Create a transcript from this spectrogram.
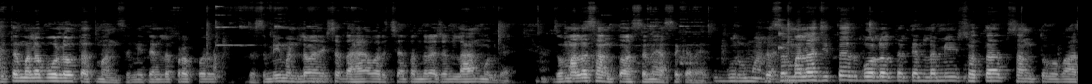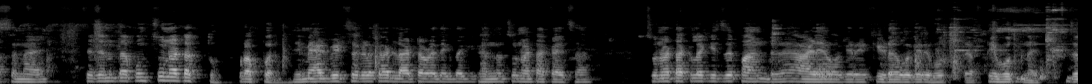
जिथं मला बोलवतात माणसं मी त्यांना प्रॉपर जसं मी म्हटलं माझ्यापेक्षा दहा वर्षा पंधरा वर्षांनी लहान मुलगा आहे जो मला सांगतो असं नाही असं करायचं. गुरु तसं मला मला जिथं बोलवतं त्यांना मी स्वतः सांगतो बाबा असं नाही. त्याच्यानंतर आपण चुना टाकतो प्रॉपर हे मॅट बीट सगळं काढलं आठवड्यात एकदा की खालनं चुना टाकायचा. चुना टाकला की जे पांढऱ्या आळ्या वगैरे किडं वगैरे होतात ते होत नाहीत. जर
